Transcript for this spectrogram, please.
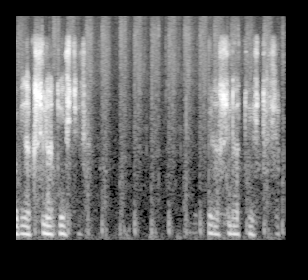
Bu bir dakika silah değiştireceğim. Biraz silah değiştireceğim.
